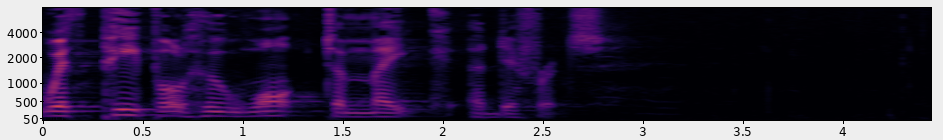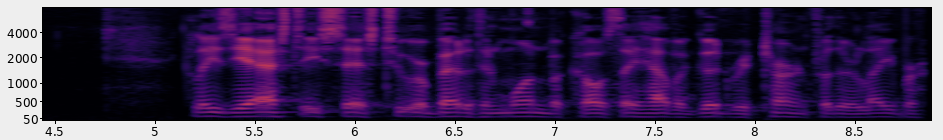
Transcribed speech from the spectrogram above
with people who want to make a difference. Ecclesiastes says two are better than one because they have a good return for their labor.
